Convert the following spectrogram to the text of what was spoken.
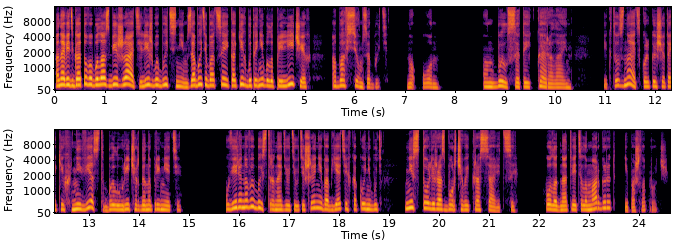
Она ведь готова была сбежать, лишь бы быть с ним, забыть об отце и каких бы то ни было приличиях, обо всем забыть. Но он... Он был с этой Кэролайн. И кто знает, сколько еще таких невест было у Ричарда на примете. Уверена, вы быстро найдете утешение в объятиях какой-нибудь не столь разборчивой красавицы», — холодно ответила Маргарет и пошла прочь.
